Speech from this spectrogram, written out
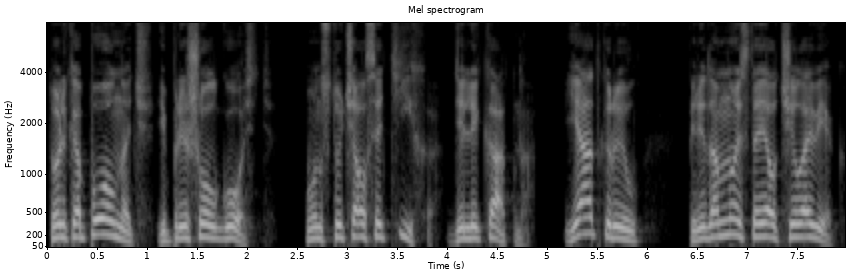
Только полночь, и пришел гость. Он стучался тихо, деликатно. Я открыл. Передо мной стоял человек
